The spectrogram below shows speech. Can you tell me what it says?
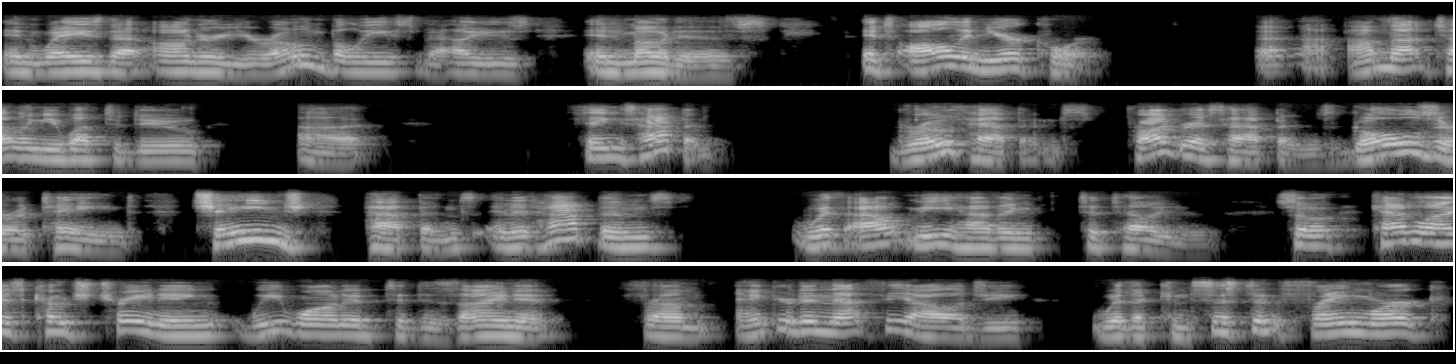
in ways that honor your own beliefs, values, and motives. It's all in your court. I'm not telling you what to do. Uh, things happen, growth happens, progress happens, goals are attained, change happens, and it happens without me having to tell you. So, Catalyze Coach Training, we wanted to design it from anchored in that theology with a consistent framework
